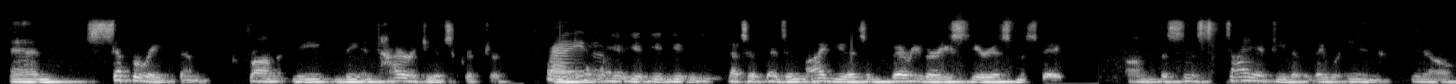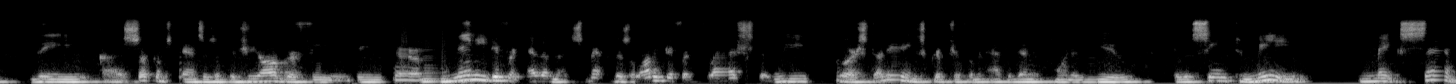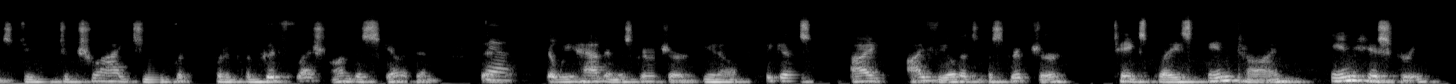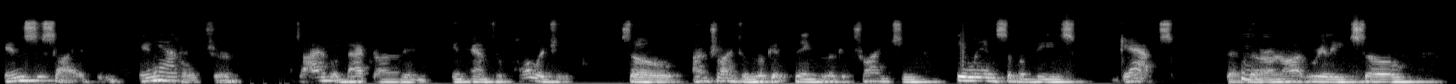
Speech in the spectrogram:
and separate them from the the entirety of Scripture. Right. You, you, you, that's a that's in my view that's a very very serious mistake. Um, the society that they were in, you know, the uh, circumstances of the geography, the there are many different elements. There's a lot of different flesh that we who are studying scripture from an academic point of view. It would seem to me makes sense to to try to put put a, a good flesh on the skeleton that yeah that we have in the scripture, you know, because I I feel that the scripture takes place in time, in history, in society, in yeah. culture. So I have a background in, in anthropology. So I'm trying to look at things, look at trying to fill in some of these gaps that, mm-hmm. that are not really so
